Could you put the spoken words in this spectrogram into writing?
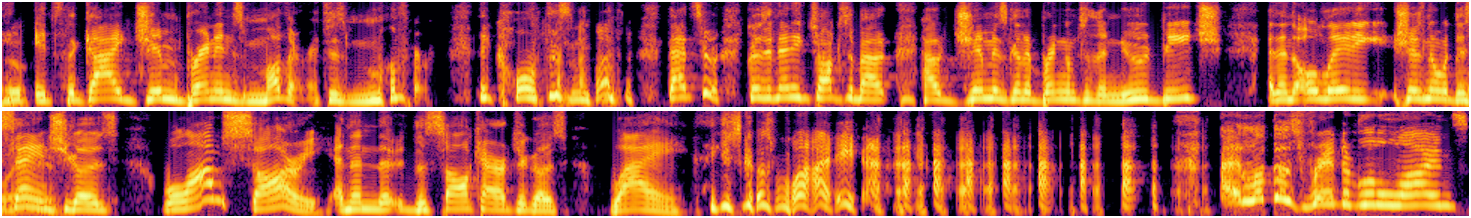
Who? It's the guy Jim Brennan's mother. It's his mother. They call it his mother. That's who. Because then he talks about how Jim is going to bring him to the nude beach, and then the old lady she doesn't know what to say, and she goes, "Well, I'm sorry." And then the the Saul character goes, "Why?" He just goes, "Why?" I love those random little lines.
